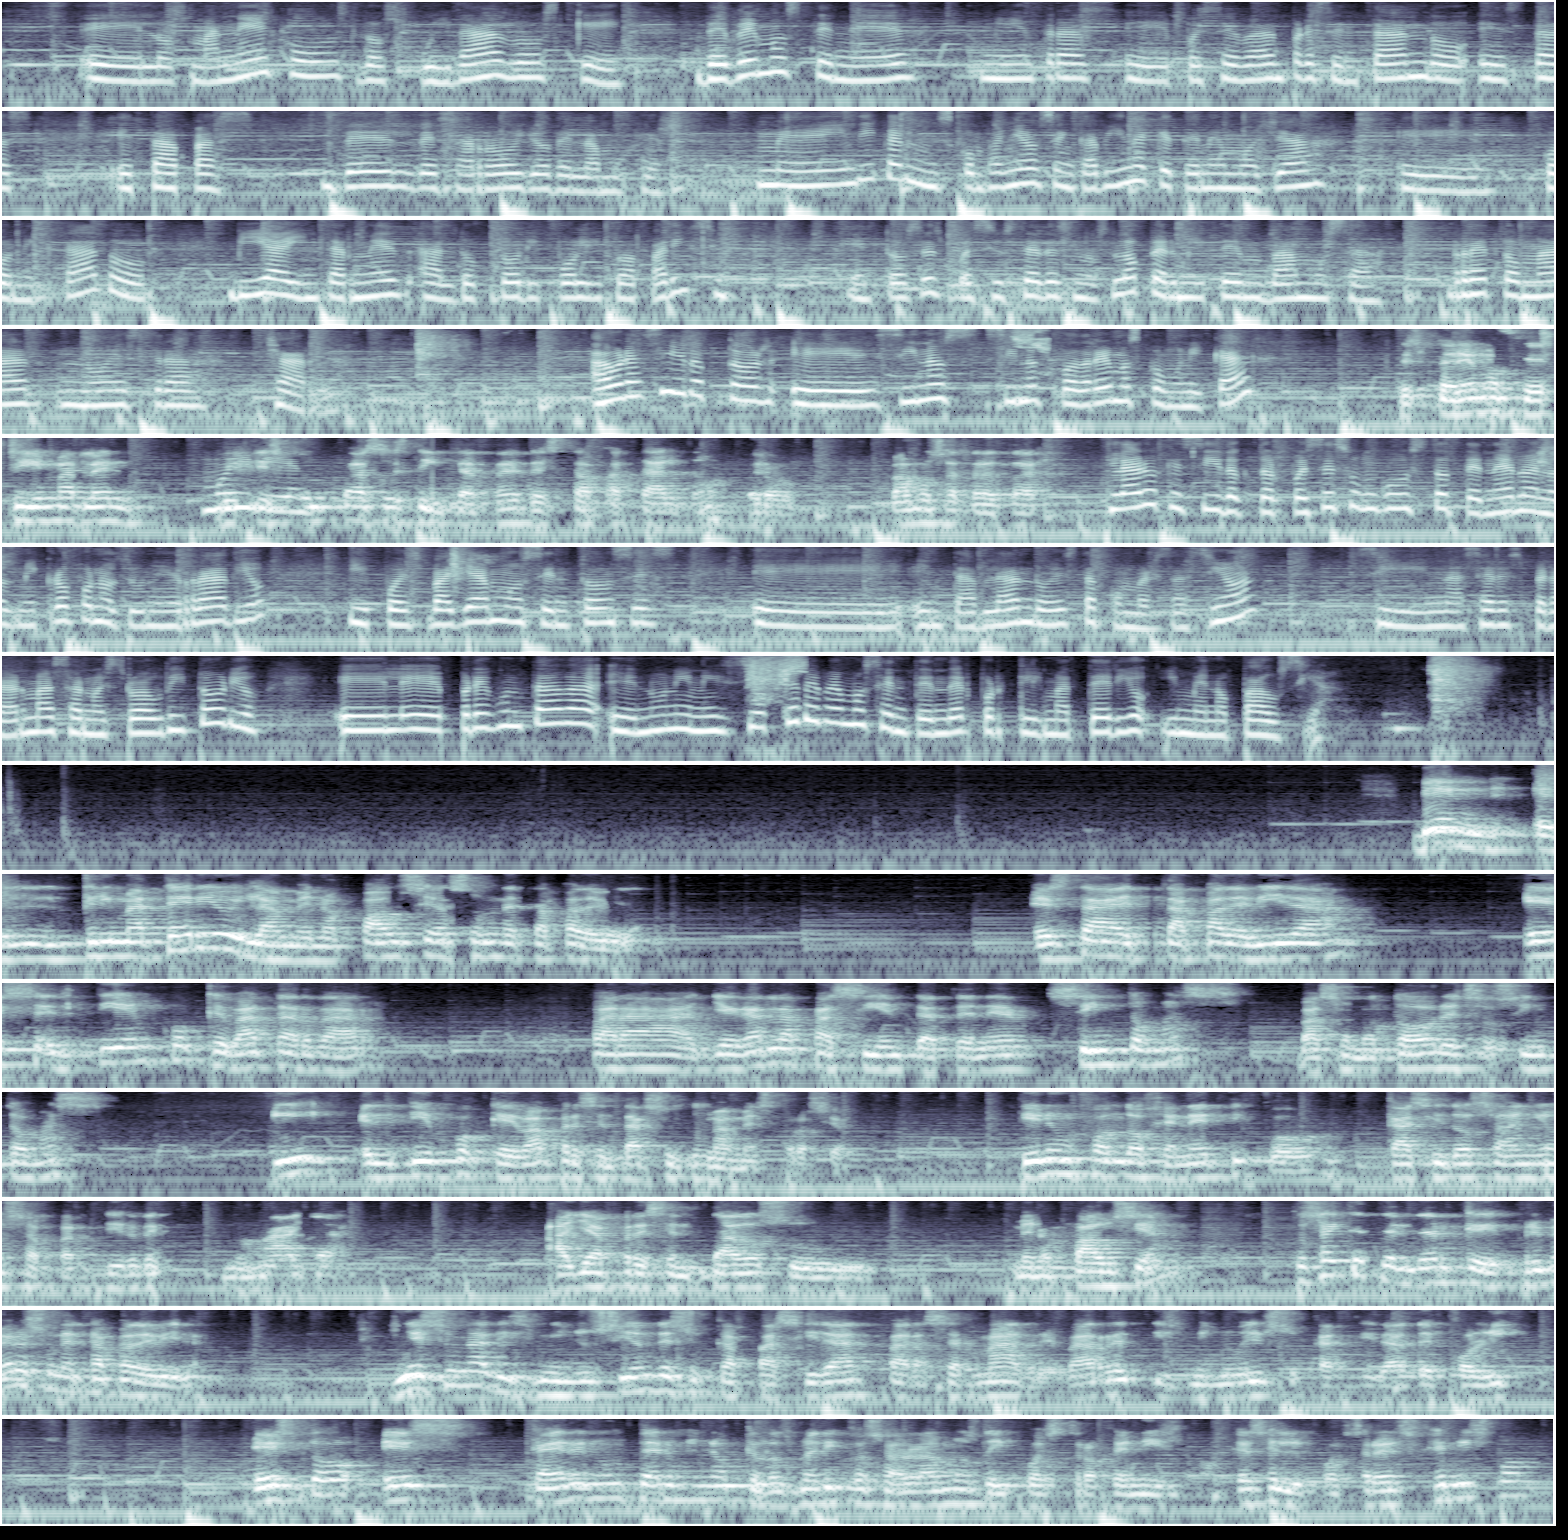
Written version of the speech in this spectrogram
los manejos, los cuidados que debemos tener mientras eh, pues se van presentando estas etapas del desarrollo de la mujer. Me indican mis compañeros en cabina que tenemos ya eh, conectado vía internet al doctor Hipólito Aparicio. Entonces, pues si ustedes nos lo permiten, vamos a retomar nuestra charla. Ahora sí, doctor, eh, ¿sí, nos, ¿sí nos podremos comunicar? Esperemos que sí, Marlene. Muy Disculpas, bien. este internet está fatal, ¿no? Pero vamos a tratar. Claro que sí, doctor. Pues es un gusto tenerlo en los micrófonos de Uniradio y pues vayamos entonces eh, entablando esta conversación sin hacer esperar más a nuestro auditorio. Eh, le preguntaba en un inicio, ¿qué debemos entender por climaterio y menopausia? Bien, el climaterio y la menopausia son una etapa de vida. Esta etapa de vida es el tiempo que va a tardar para llegar la paciente a tener síntomas, vasomotores o síntomas, y el tiempo que va a presentar su última menstruación. Tiene un fondo genético, casi dos años a partir de que haya, haya presentado su menopausia. Entonces hay que entender que primero es una etapa de vida y es una disminución de su capacidad para ser madre, va a disminuir su cantidad de folículos. Esto es caer en un término que los médicos hablamos de hipoestrogenismo. ¿Qué es el hipoestrogenismo?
